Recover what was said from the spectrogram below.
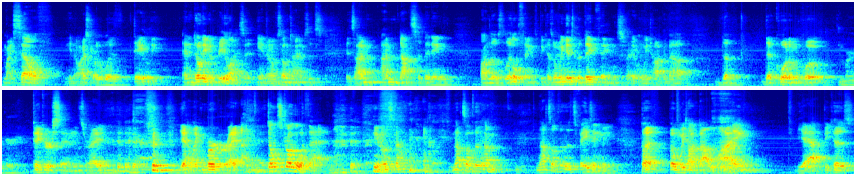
myself, you know, I struggle with daily and don't even realize it. You know, sometimes it's it's I'm I'm not submitting on those little things because when we get to the big things, right? When we talk about the the quote unquote Murder. bigger sins, right? yeah, like murder, right? I don't struggle with that. you know, it's not not something I'm not something that's phasing me. But but when we talk about lying, yeah, because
